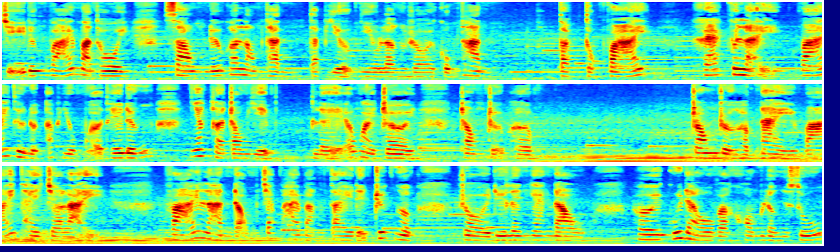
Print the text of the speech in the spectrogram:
chỉ đứng vái mà thôi, xong nếu có lòng thành, tập dưỡng nhiều lần rồi cũng thành. Tập tục vái Khác với lạy, vái thường được áp dụng ở thế đứng, nhất là trong dịp lễ ở ngoài trời, trong trường hợp trong trường hợp này, vái thay cho lại. Vái là hành động chắp hai bàn tay để trước ngực rồi đưa lên ngang đầu, hơi cúi đầu và khom lưng xuống,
